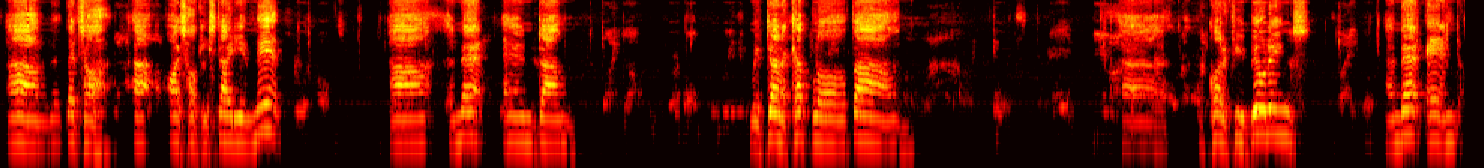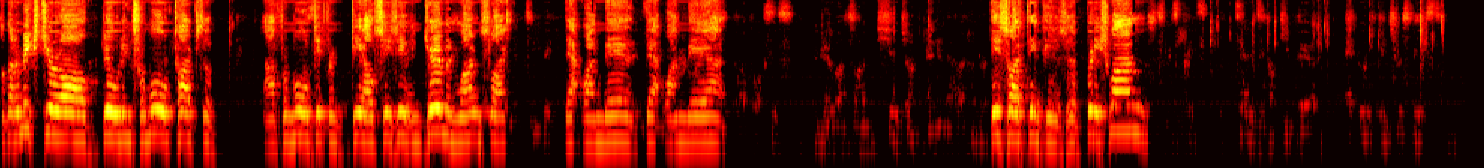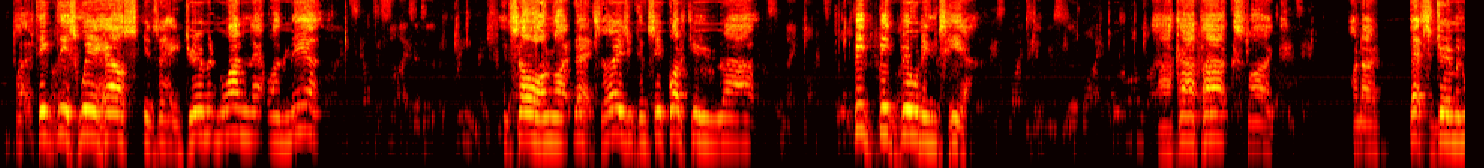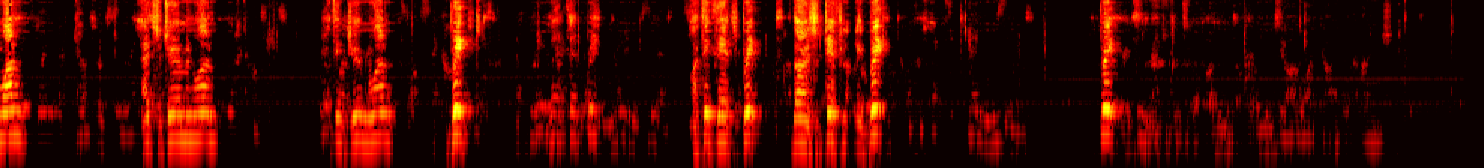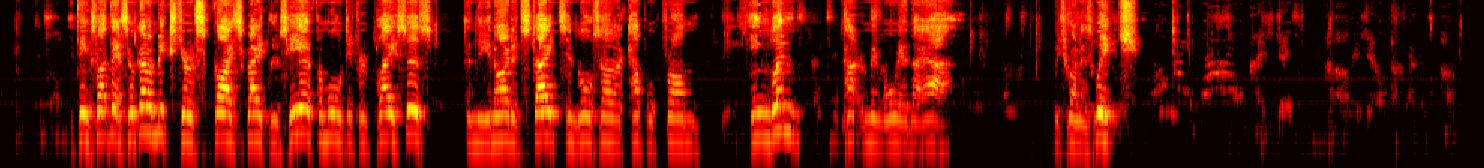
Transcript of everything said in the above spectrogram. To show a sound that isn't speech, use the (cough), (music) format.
Um, that's a, a, ice hockey stadium there. Uh, and that, and um, we've done a couple of uh, uh, quite a few buildings and that and I've got a mixture of buildings from all types of uh, from all different DLCs even German ones like that one there that one there this I think is a British one I think this warehouse is a German one that one there and so on like that. So as you can see, quite a few uh, big, big buildings here. Uh, car parks, like, I know, that's a German one. That's a German one. I think German one. Brit. That's that Brit. I think that's Brit. Those are definitely Brit. Brit. things like that. So we've got a mixture of skyscrapers here from all different places in the United States and also a couple from England. Can't remember where they are, which one is which.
